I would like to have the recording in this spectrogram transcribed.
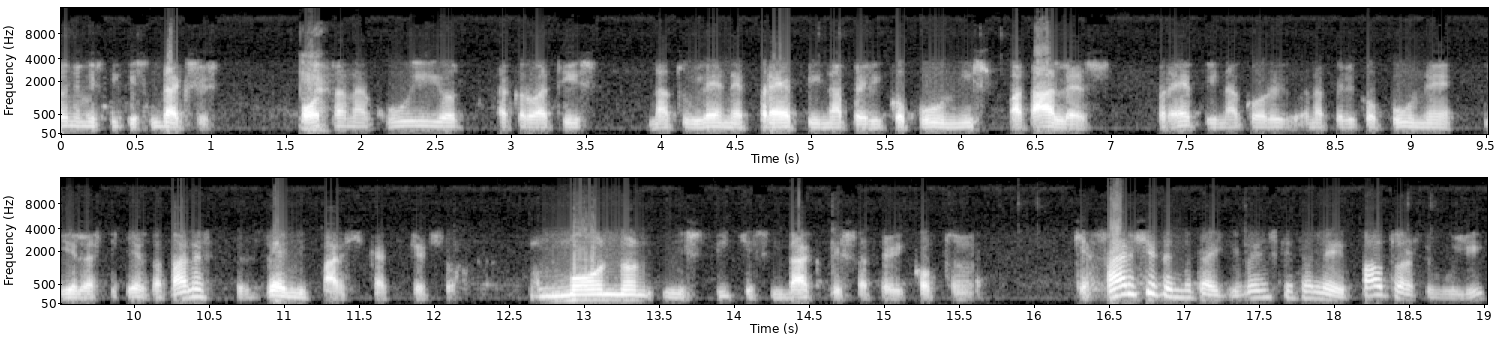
είναι μισθοί και συντάξεις. Ναι. Όταν ακούει ο ακροατής να του λένε πρέπει να περικοπούν οι σπατάλες, πρέπει να, να περικοπούν οι ελαστικές δαπάνες, δεν υπάρχει κάτι τέτοιο μόνον μισθοί και συντάκτης θα περικόπτουν. Και θα έρχεται μετά η κυβέρνηση και θα λέει πάω τώρα στη Βουλή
